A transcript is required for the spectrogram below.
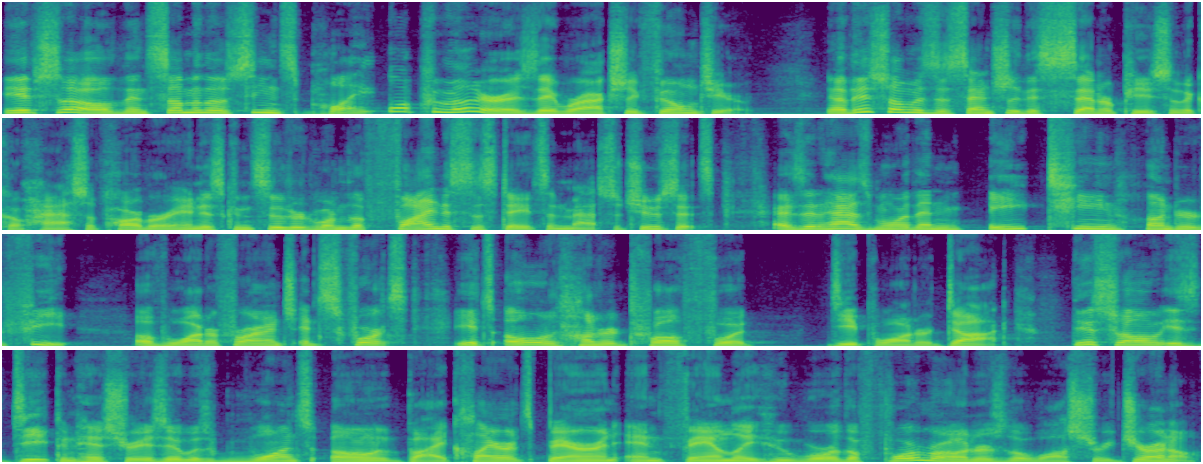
If so, then some of those scenes might look familiar as they were actually filmed here. Now, this home is essentially the centerpiece of the Cohasset Harbor and is considered one of the finest estates in Massachusetts, as it has more than 1,800 feet of water frontage and sports its own 112 foot deep water dock. This home is deep in history as it was once owned by Clarence Barron and family, who were the former owners of the Wall Street Journal.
